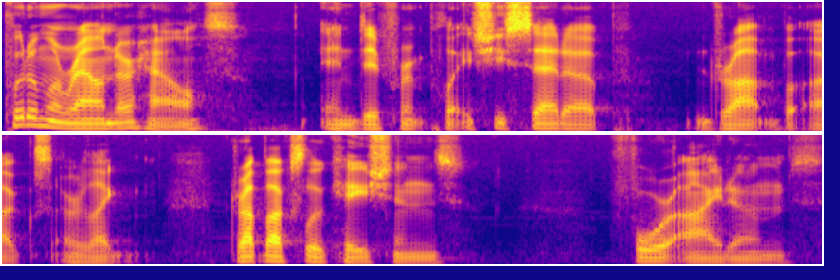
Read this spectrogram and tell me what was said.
put them around our house in different places. She set up Dropbox or like Dropbox locations for items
